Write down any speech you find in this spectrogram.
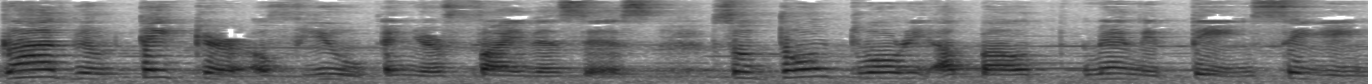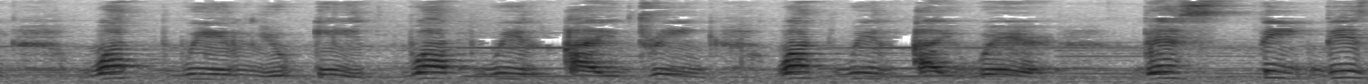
God will take care of you and your finances. So don't worry about many things, saying, What will you eat? What will I drink? What will I wear? This thing, these,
